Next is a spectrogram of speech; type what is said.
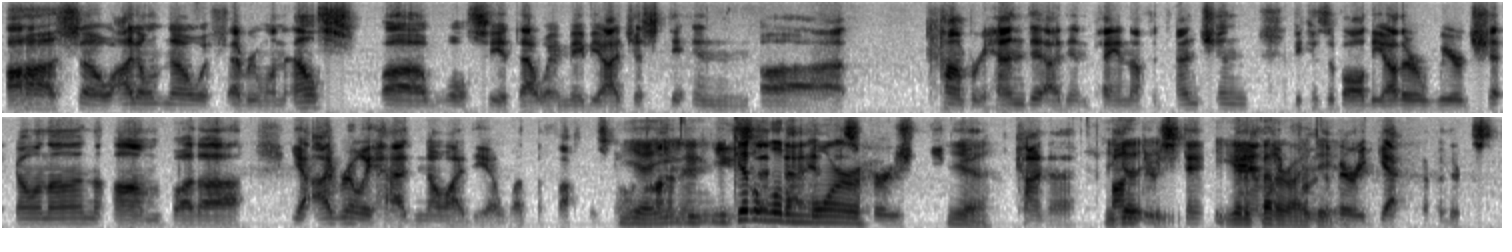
Uh, so I don't know if everyone else uh, will see it that way. Maybe I just didn't uh, comprehend it. I didn't pay enough attention because of all the other weird shit going on. Um, but uh, yeah, I really had no idea what the fuck was going Yeah, on. you- and you get a little that in this more- version you yeah. kind of You get- understand. you get a better like, from idea. the very get. There's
